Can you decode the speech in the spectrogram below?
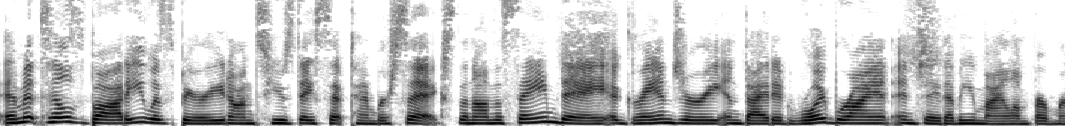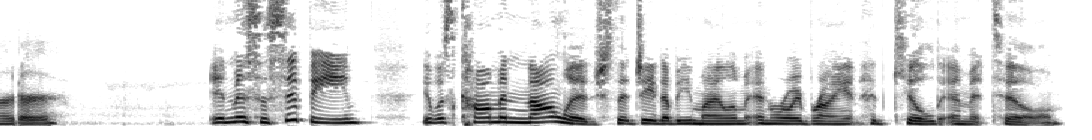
Emmett Till's body was buried on Tuesday, September 6th, and on the same day, a grand jury indicted Roy Bryant and J.W. Milam for murder. In Mississippi, it was common knowledge that J.W. Milam and Roy Bryant had killed Emmett Till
